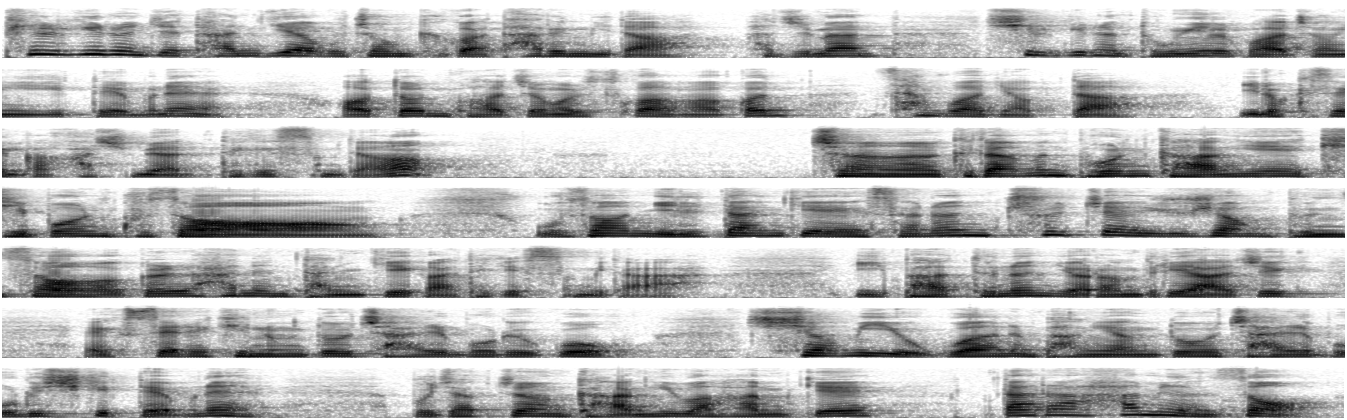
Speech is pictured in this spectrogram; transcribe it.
필기는 이제 단기하고 정규가 다릅니다. 하지만 실기는 동일 과정이기 때문에 어떤 과정을 수강하건 상관이 없다. 이렇게 생각하시면 되겠습니다. 자, 그 다음은 본 강의의 기본 구성. 우선 1단계에서는 출제 유형 분석을 하는 단계가 되겠습니다. 이 파트는 여러분들이 아직 엑셀의 기능도 잘 모르고 시험이 요구하는 방향도 잘 모르시기 때문에 무작정 강의와 함께 따라 하면서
